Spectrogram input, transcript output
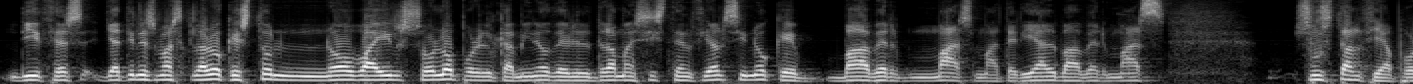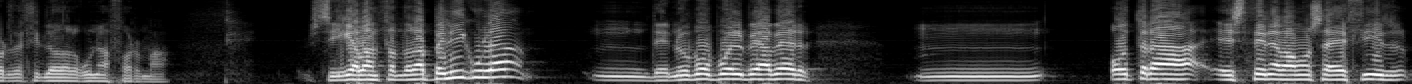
dices, ya tienes más claro que esto no va a ir solo por el camino del drama existencial, sino que va a haber más material, va a haber más sustancia, por decirlo de alguna forma. Sigue avanzando la película, mm, de nuevo vuelve a haber mm, otra escena, vamos a decir,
